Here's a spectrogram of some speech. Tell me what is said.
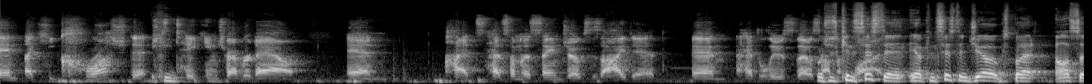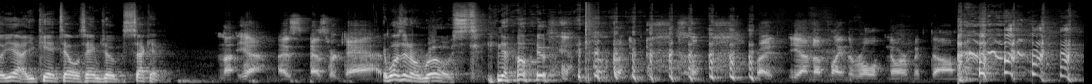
and like he crushed it just He- taking Trevor down and had had some of the same jokes as I did and I had to lose those Which is the fly. consistent, you know, consistent jokes, but also, yeah, you can't tell the same joke second. Not, yeah as, as her dad It wasn't a roast, you know. It was- right yeah I'm not playing the role of Norm Macdonald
